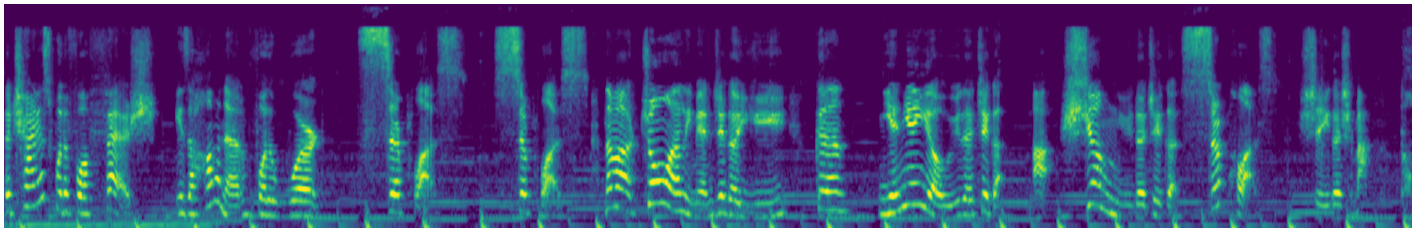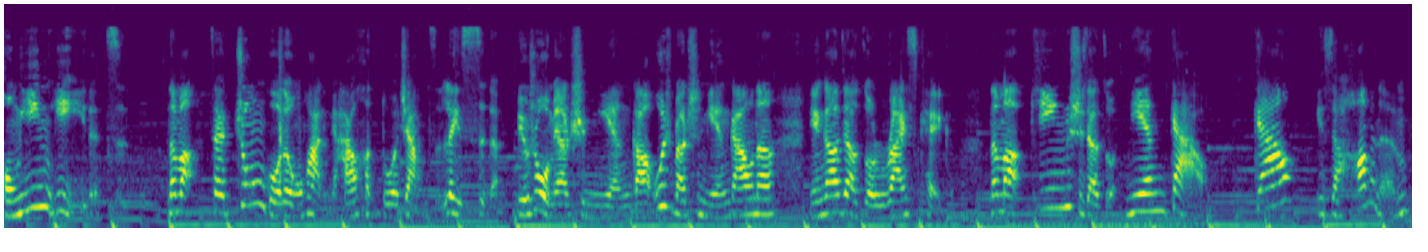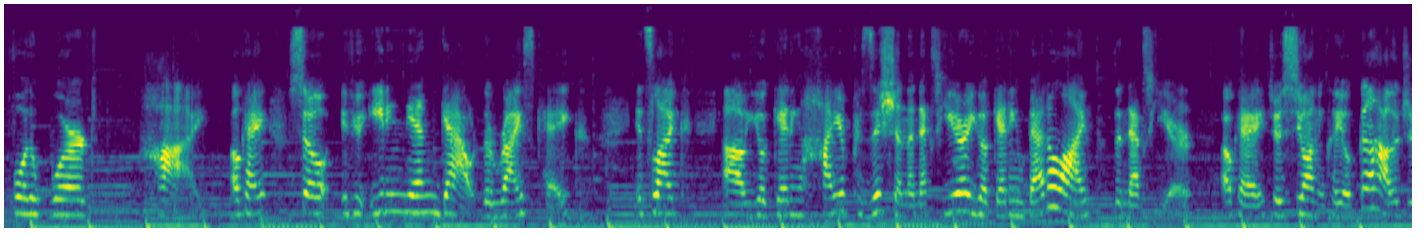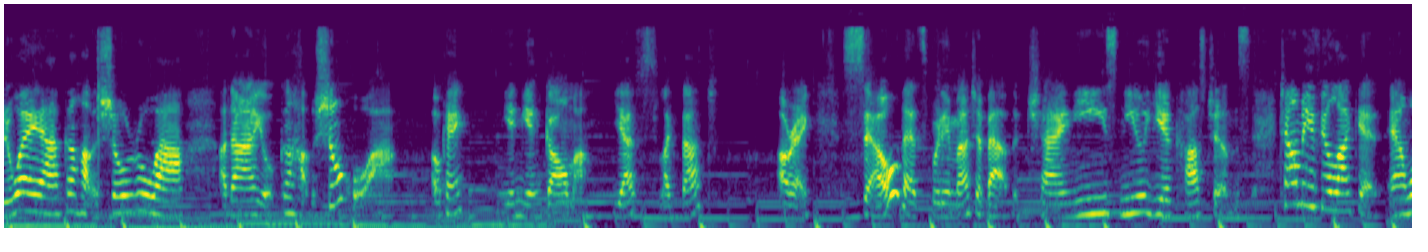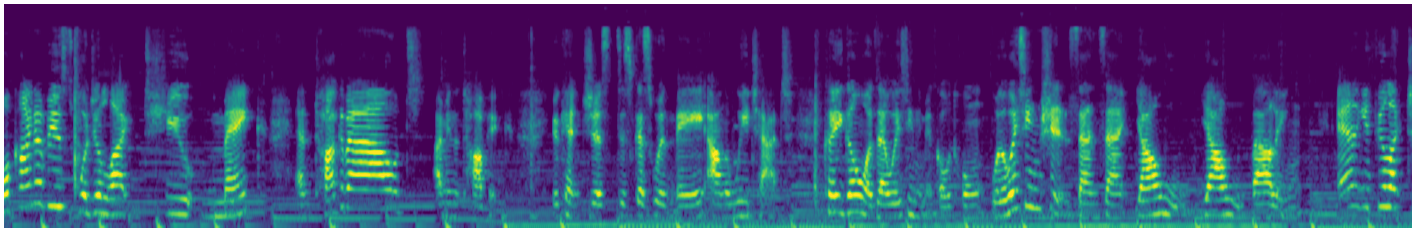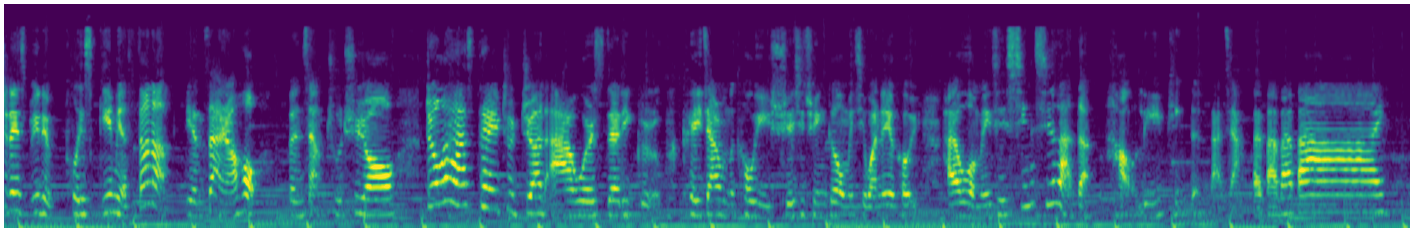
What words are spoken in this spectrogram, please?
the Chinese word for fish is a homonym for the word surplus. Surplus. 那么中文里面这个鱼跟年年有余的这个啊剩余的这个 surplus 是一个什么同音异义的字。那么在中国的文化里面还有很多这样子类似的，比如说我们要吃年糕，为什么要吃年糕呢？年糕叫做 rice cake，那么拼音是叫做年糕，糕 is a homonym for the word high. Okay, so if you're eating nian gao, the rice cake, it's like uh, you're getting higher position the next year, you're getting better life the next year. OK，就希望你可以有更好的职位啊，更好的收入啊，啊，当然有更好的生活啊。OK，年年高嘛，Yes, like that. Alright, so that's pretty much about the Chinese New Year costumes. Tell me if you like it, and what kind of views would you like to make and talk about? I mean the topic. You can just discuss with me on the WeChat. 可以跟我在微信里面沟通，我的微信是三三幺五幺五八零。and if you like today's video, please give me a thumb up，点赞，然后分享出去哦。Don't hesitate to join our study group，可以加入我们的口语学习群，跟我们一起玩这个口语，还有我们一些新西兰的好礼品等大家。拜拜拜拜。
